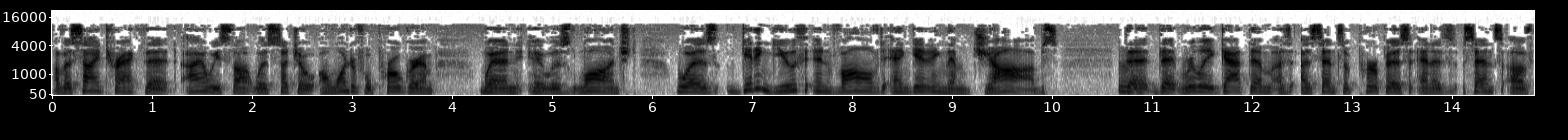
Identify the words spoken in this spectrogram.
of a sidetrack that I always thought was such a, a wonderful program when it was launched was getting youth involved and getting them jobs mm. that that really got them a, a sense of purpose and a sense of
